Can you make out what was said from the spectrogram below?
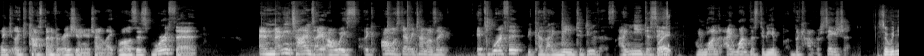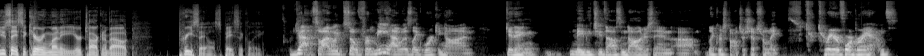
like like cost benefit ratio and you're trying to like well is this worth it and many times i always like almost every time i was like it's worth it because i need to do this i need to say Right. I want I want this to be a, the conversation. So when you say securing money, you're talking about pre-sales, basically. Yeah, so I would so for me I was like working on getting maybe two thousand dollars in um, liquor sponsorships from like th- three or four brands,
